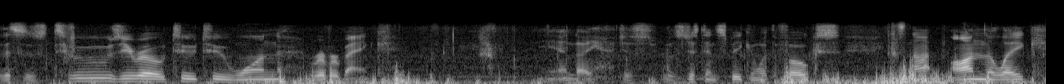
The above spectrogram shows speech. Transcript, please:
this is 20221 Riverbank. And I just was just in speaking with the folks. It's not on the lake.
